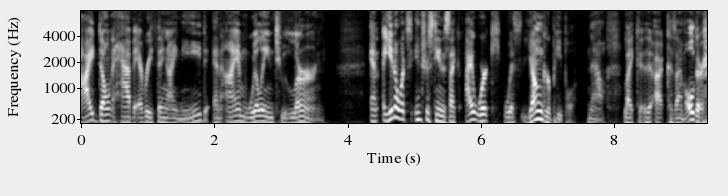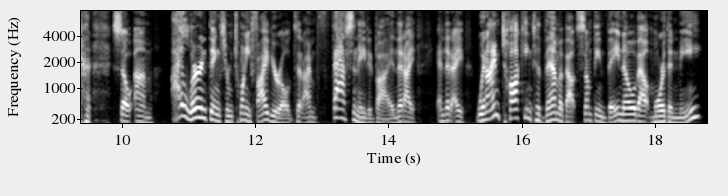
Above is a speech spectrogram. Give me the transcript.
I don't have everything I need and I am willing to learn. And you know what's interesting is like I work with younger people now, like because uh, I'm older. so um, I learn things from 25 year olds that I'm fascinated by, and that I and that I when I'm talking to them about something they know about more than me,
